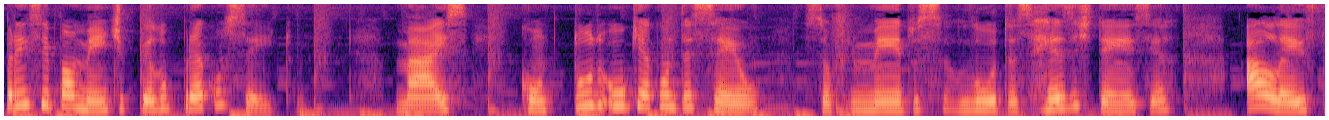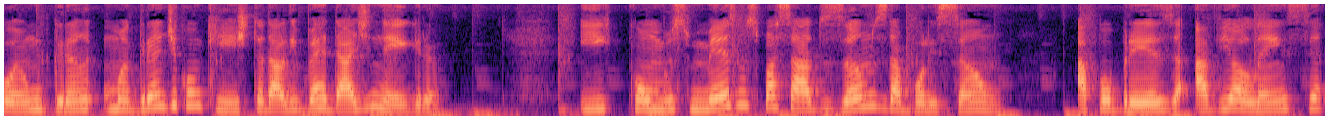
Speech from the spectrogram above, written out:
principalmente pelo preconceito. Mas, com tudo o que aconteceu, sofrimentos, lutas, resistência, a lei foi um gran uma grande conquista da liberdade negra. E, como os mesmos passados anos da abolição, a pobreza, a violência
